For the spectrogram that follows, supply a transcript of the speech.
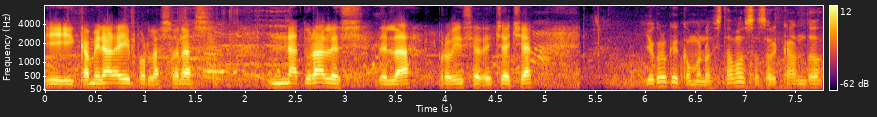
y caminar ahí por las zonas naturales de la provincia de Checha. Yo creo que como nos estamos acercando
